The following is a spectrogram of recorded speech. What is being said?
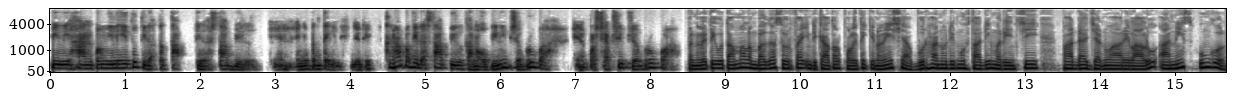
Pilihan pemilih itu tidak tetap, tidak stabil. Ya, ini penting ini. Jadi kenapa tidak stabil? Karena opini bisa berubah, ya persepsi bisa berubah. Peneliti utama Lembaga Survei Indikator Politik Indonesia, Burhanuddin Muhtadi merinci pada Januari lalu Anies unggul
